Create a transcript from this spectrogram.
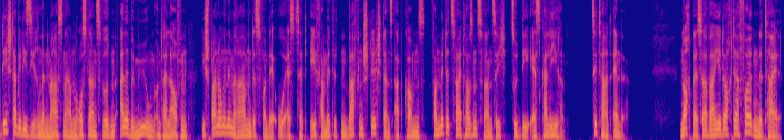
destabilisierenden Maßnahmen Russlands würden alle Bemühungen unterlaufen, die Spannungen im Rahmen des von der OSZE vermittelten Waffenstillstandsabkommens von Mitte 2020 zu deeskalieren. Zitat Ende. Noch besser war jedoch der folgende Teil,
